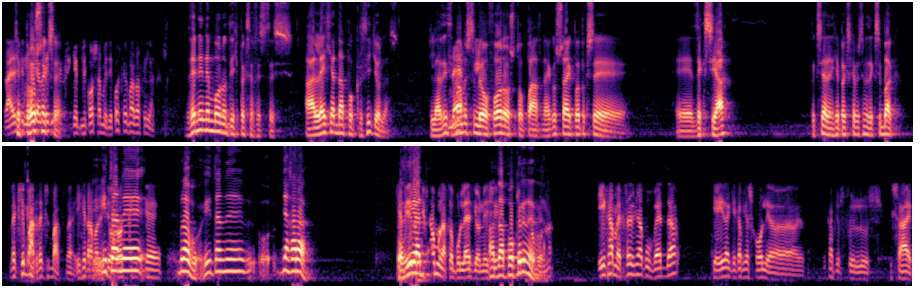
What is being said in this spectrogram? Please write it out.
Δηλαδή Και στην ουσία πρόσεξε. δεν έχει παίξει κεντρικός αμυντικός και τερματοφύλακας. Δεν είναι μόνο ότι έχει παίξει αυτές τις θέσεις, αλλά έχει ανταποκριθεί κιόλας. Δηλαδή, Ναι. θυμάμαι στη λεωφόρο στο Παναθηναϊκός-ΑΕΚ που έπαιξε ε, δεξιά. Δεξιά δεν είχε παίξει κάποια στιγμή δεξί μπακ. Δεξί μπακ, δεξί μπακ. Ναι. Είχε τραυματιστεί ο Ήταν. Ρότσι και, Μπράβο, ήταν μια χαρά. και Δηλαδή, δίδω αν- σκεφτόμουν αυτό που λες Διονύση. Ανταποκρίνεται. Σκεφτόμουν. Είχαμε χθες μια κουβέντα και είδα και κάποια σχόλια κάποιους φίλους της ΑΕΚ,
